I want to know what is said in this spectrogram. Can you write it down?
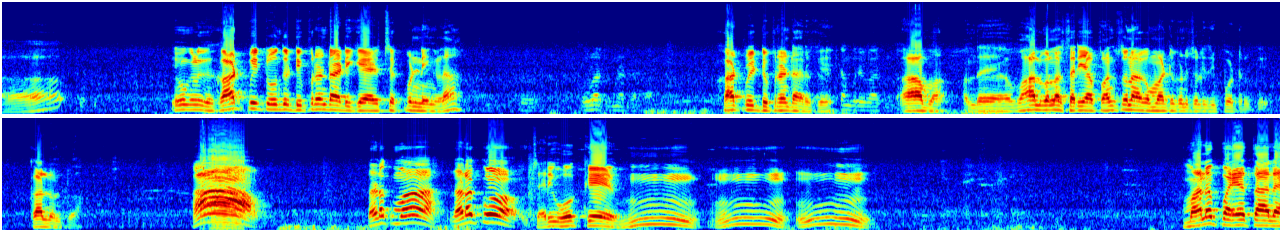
ஆ. இவங்களுக்கு ஹார்ட் பீட் வந்து டிஃப்ரெண்ட்டாக அடிக்க செக் பண்ணீங்களா? ஒரு வாரத்துக்கு முன்னாடி தான் ஹார்ட் பீட் டிஃப்ரெண்ட்டாக இருக்குது ஆமாம் அந்த வால்வெல்லாம் சரியாக ஃபங்க்ஷன் ஆக மாட்டேங்குன்னு சொல்லி ரிப்போர்ட் இருக்குது கால் வந்துட்டு வா. ஆ! நடக்குமா? நடக்கும். சரி ஓகே ம் ம் ம். மனப்பயத்தால்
